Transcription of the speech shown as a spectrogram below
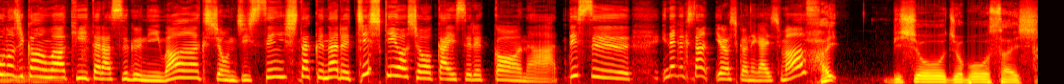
この時間は聞いたらすぐにワンアクション実践したくなる知識を紹介するコーナーです。稲垣さんよろしくお願いします。はい。美少女防災士。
